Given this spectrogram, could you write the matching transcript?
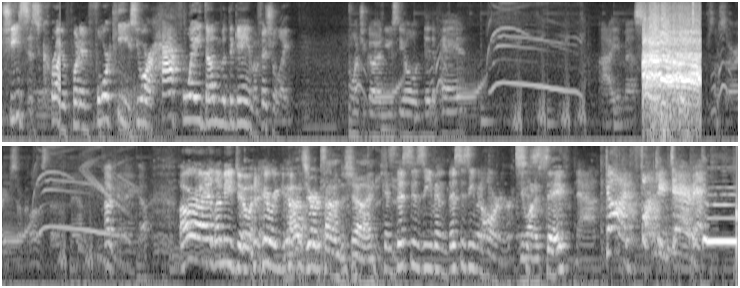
Jesus Christ. You've put in four keys. You are halfway done with the game, officially. Why don't you go ahead and use the old Diddy pad? Ah, you missed. I'm go. Alright, let me do it. Here we go. Now it's your time to shine. Because this is even this is even harder. You want to save? Nah. God fucking damn it!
